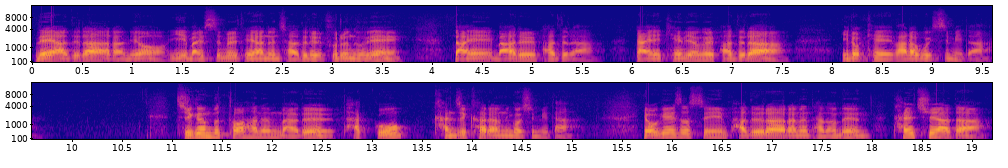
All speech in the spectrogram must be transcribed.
내 아들아 라며 이 말씀을 대하는 자들을 부른 후에 나의 말을 받으라, 나의 계명을 받으라 이렇게 말하고 있습니다. 지금부터 하는 말을 받고 간직하라는 것입니다. 여기에서 쓰인 받으라라는 단어는 탈취하다,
